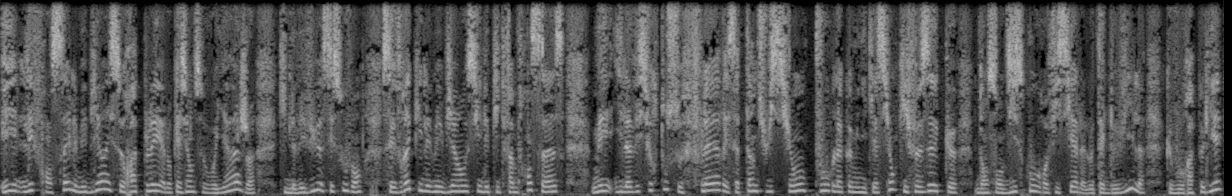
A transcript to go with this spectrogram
et les Français l'aimaient bien et se rappelaient à l'occasion de ce voyage qu'il l'avait vu assez souvent. C'est vrai qu'il aimait bien aussi les petites femmes françaises, mais il avait surtout ce flair et cette intuition pour la communication qui faisait que dans son discours officiel à l'hôtel de ville, que vous rappeliez,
